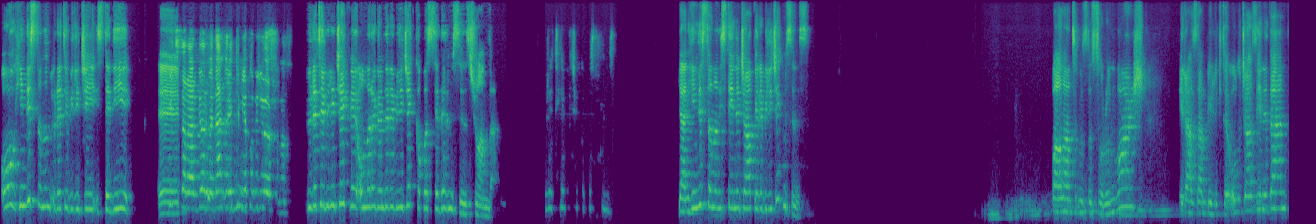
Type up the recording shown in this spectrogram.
o Hindistan'ın üretebileceği, istediği e, Hiç zarar görmeden üretim yapabiliyorsunuz. üretebilecek ve onlara gönderebilecek kapasitede misiniz şu anda? Üretilebilecek kapasitemiz. Yani Hindistan'ın isteğine cevap verebilecek misiniz? Bağlantımızda sorun var. Birazdan birlikte olacağız yeniden.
